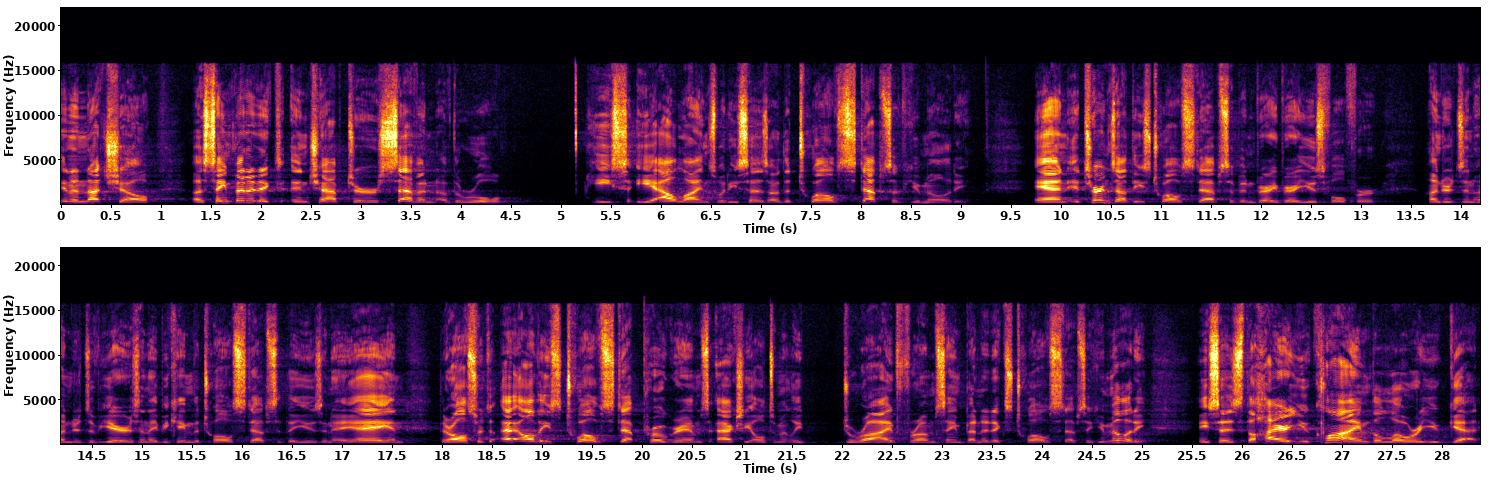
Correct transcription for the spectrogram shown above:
in a nutshell, uh, Saint Benedict in chapter seven of the Rule, he he outlines what he says are the twelve steps of humility. And it turns out these 12 steps have been very, very useful for hundreds and hundreds of years, and they became the 12 steps that they use in AA. And there are all sorts of, all these 12 step programs actually ultimately derive from St. Benedict's 12 steps of humility. He says, the higher you climb, the lower you get,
